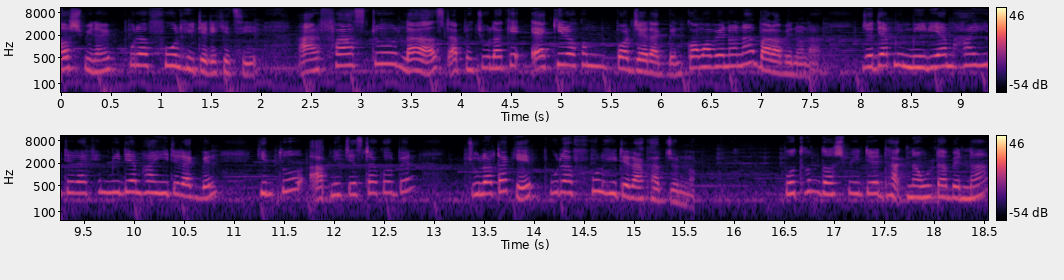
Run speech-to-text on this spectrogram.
দশ মিনিট আমি পুরো ফুল হিটে রেখেছি। আর ফার্স্ট টু লাস্ট আপনি চুলাকে একই রকম পর্যায়ে রাখবেন, কমাবেনও না, বাড়াবেনও না। যদি আপনি মিডিয়াম হাই হিটে রাখেন মিডিয়াম হাই হিটে রাখবেন, কিন্তু আপনি চেষ্টা করবেন চুলাটাকে পুরো ফুল হিটে রাখার জন্য। প্রথম দশ মিনিটে ঢাকনা উল্টাবেন না।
